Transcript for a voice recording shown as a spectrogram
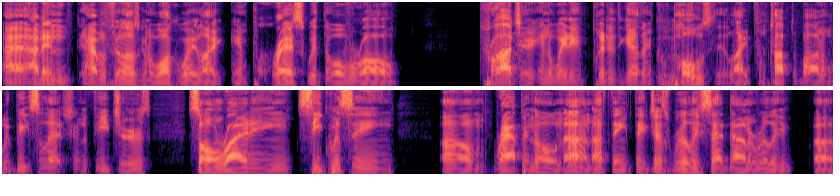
I, I didn't have a feeling I was gonna walk away like impressed with the overall project and the way they put it together and Mhm. composed it, like from top to bottom with beat selection, features, songwriting, sequencing, um, rapping, the whole nine. I think they just really sat down and really, uh,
